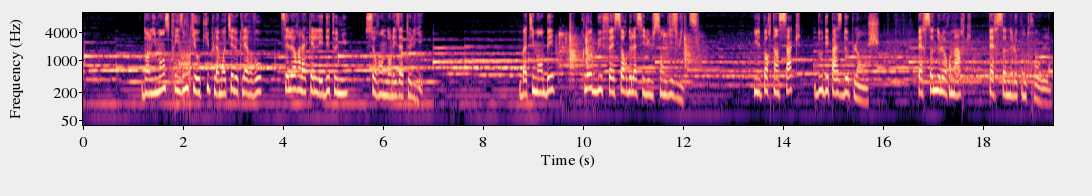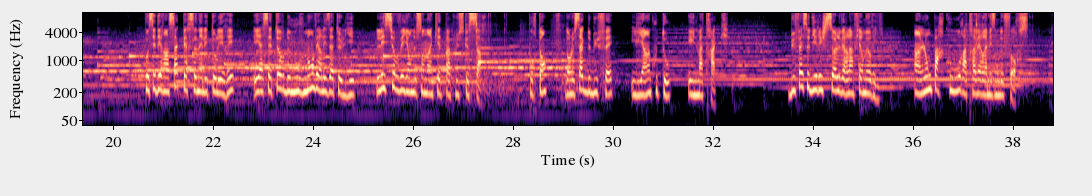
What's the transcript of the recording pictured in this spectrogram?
Dans l'immense prison qui occupe la moitié de Clairvaux, c'est l'heure à laquelle les détenus se rendent dans les ateliers. Bâtiment B, Claude Buffet sort de la cellule 118. Il porte un sac d'où dépassent deux planches. Personne ne le remarque, personne ne le contrôle. Posséder un sac personnel est toléré et à cette heure de mouvement vers les ateliers, les surveillants ne s'en inquiètent pas plus que ça. Pourtant, dans le sac de Buffet, il y a un couteau et une matraque. Buffet se dirige seul vers l'infirmerie. Un long parcours à travers la maison de force.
